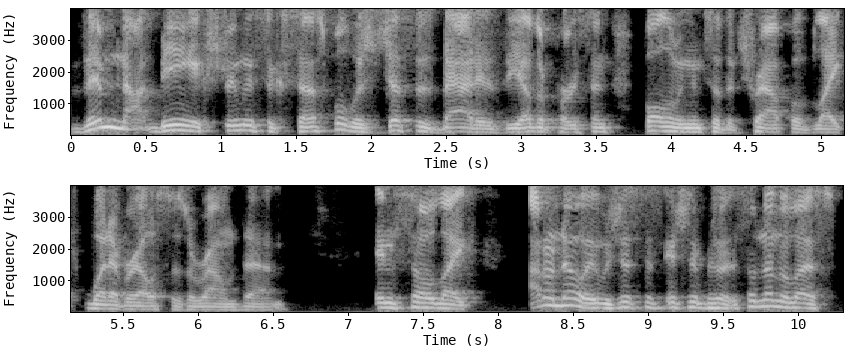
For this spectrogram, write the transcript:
them not being extremely successful is just as bad as the other person following into the trap of like whatever else is around them. And so, like, I don't know, it was just this interesting. So, nonetheless,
